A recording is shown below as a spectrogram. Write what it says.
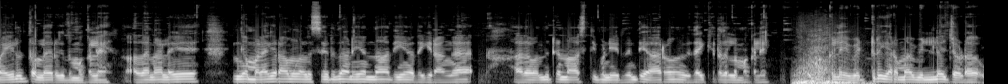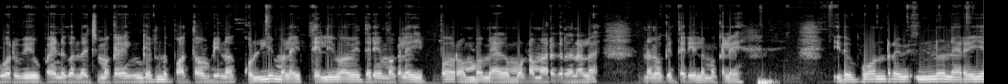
மயில் தொல்லை இருக்குது மக்களே. அதனாலேயே இங்கே மலை கிராமங்களில் சிறுதானியம் தான் அதிகம் விதைக்கிறாங்க. அதை வந்துட்டு நாஸ்தி பண்ணிடுதுன்ட்டு யாரும் விதைக்கிறதில்ல மக்களே. மக்களே வெற்றிகரமாக வில்லேஜோட ஒரு வியூ பாயிண்ட்டுக்கு வந்தாச்சு மக்களே. இங்கேருந்து பார்த்தோம் அப்படின்னா கொல்லிமலை தெளிவாகவே தெரியும் மக்களே. இப்போ ரொம்ப மேகமூட்டமாக இருக்கிறதுனால நமக்கு தெரியல மக்களே. இது போன்ற இன்னும் நிறைய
